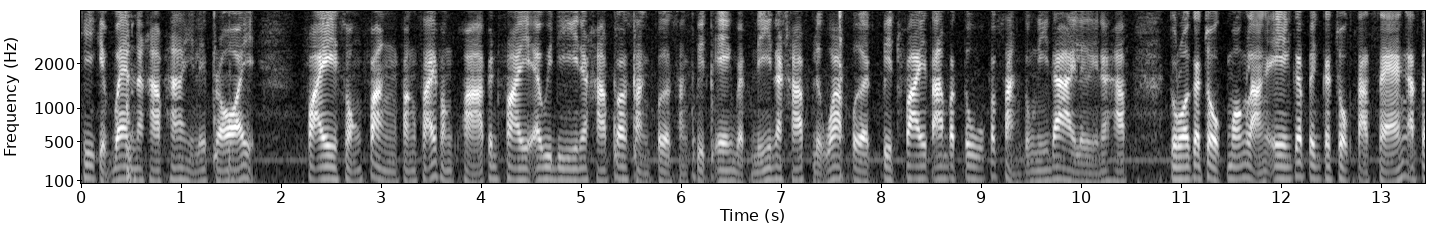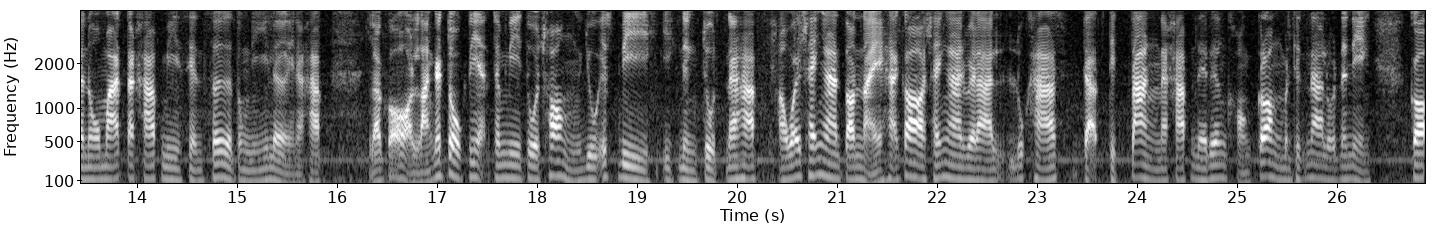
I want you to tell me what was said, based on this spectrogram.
ที่เก็บแว่นนะครับให้เรียบร้อย ไฟ 2 ฝั่งฝั่งซ้ายฝั่งขวาเป็นไฟ LED นะครับก็สั่งเปิดสั่งปิดเองแบบนี้นะครับหรือว่าเปิดปิดไฟตามประตูก็สั่งตรงนี้ได้เลยนะครับตัวกระจกมองหลังเองก็เป็นกระจกตัดแสงอัตโนมัตินะครับมีเซ็นเซอร์ตรงนี้เลยนะครับแล้วก็หลังกระจกเนี่ยจะมีตัวช่อง USB อีก 1 จุดนะครับเอาไว้ใช้งานตอนไหนฮะก็ใช้งานเวลาลูกค้าจะติดตั้งนะครับในเรื่องของกล้องบันทึกหน้ารถนั่นเอง ก็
